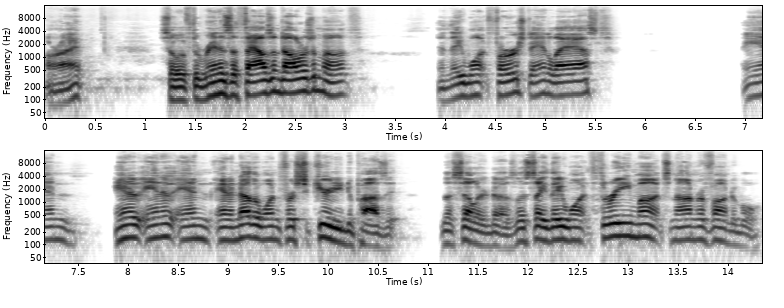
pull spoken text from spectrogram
All right. So if the rent is a thousand dollars a month and they want first and last and and and and, and another one for security deposit, the seller does. Let's say they want three months non-refundable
